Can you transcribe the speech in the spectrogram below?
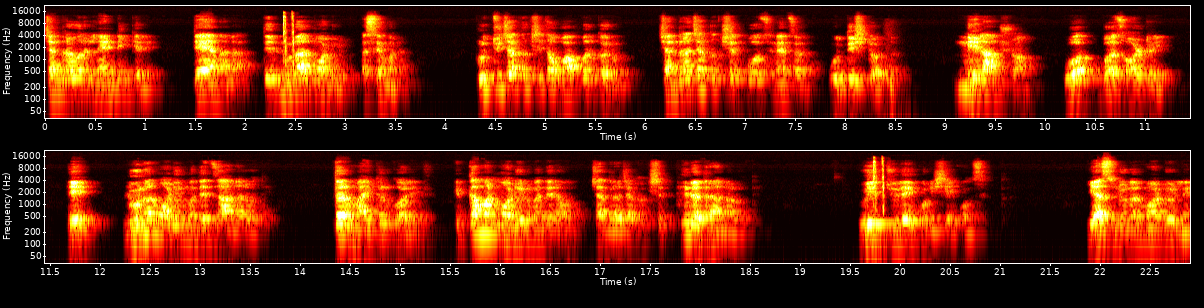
चंद्रावर लँडिंग केले त्या यानाला ते लुनार मॉड्यूल असे म्हणत. पृथ्वीच्या कक्षेचा वापर करून चंद्राच्या कक्षेत पोहोचण्याचं उद्दिष्ट होतं. नील आर्मस्ट्रॉंग व बस ऑल्ड्री हे लुनर मॉड्यूल मध्ये जाणार होते. तर मायकल कॉलिन्स हे कमन मॉड्यूल मध्ये राहून चंद्राच्या कक्षेत फिरत राहणार होते. वीस जुलै एकोणीसशे एकोणसत्तर. याच लुनर मॉड्यूलने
